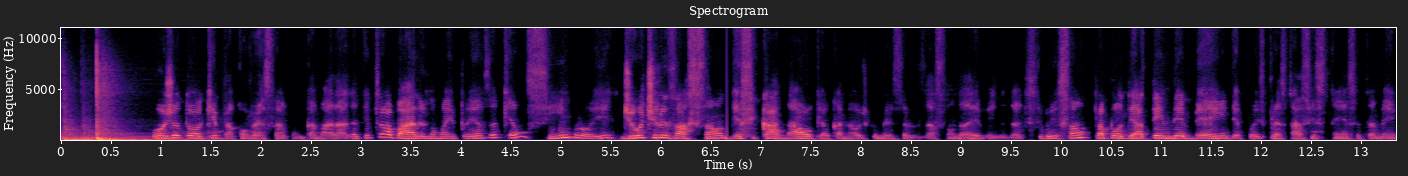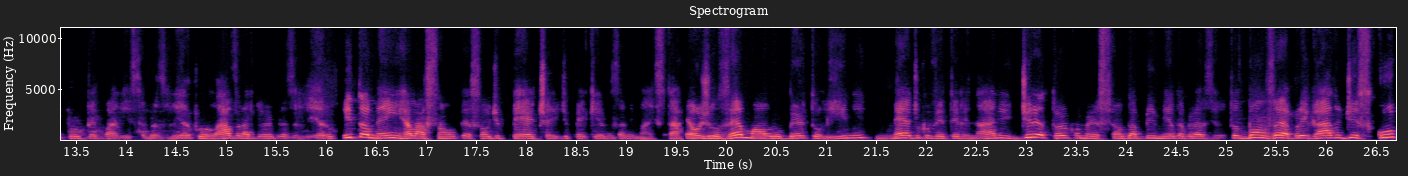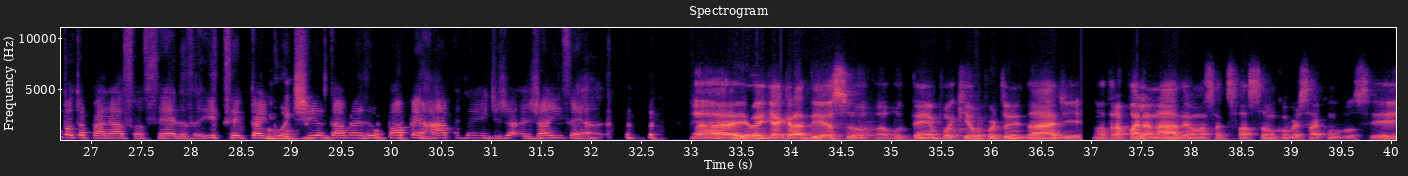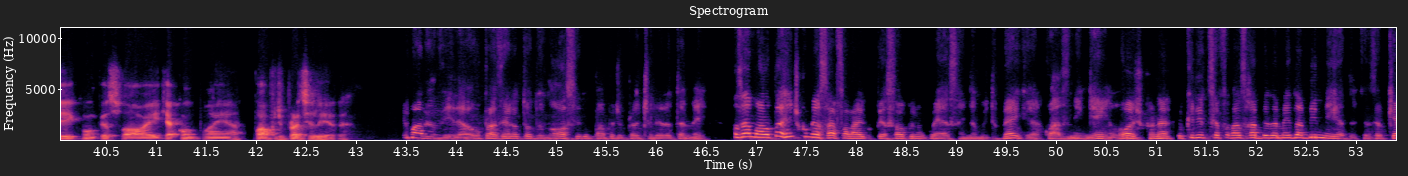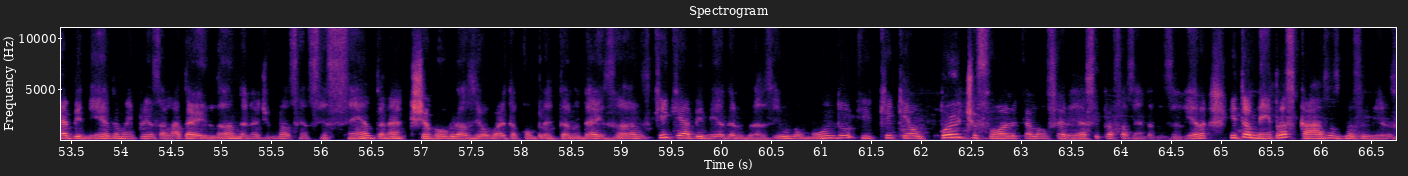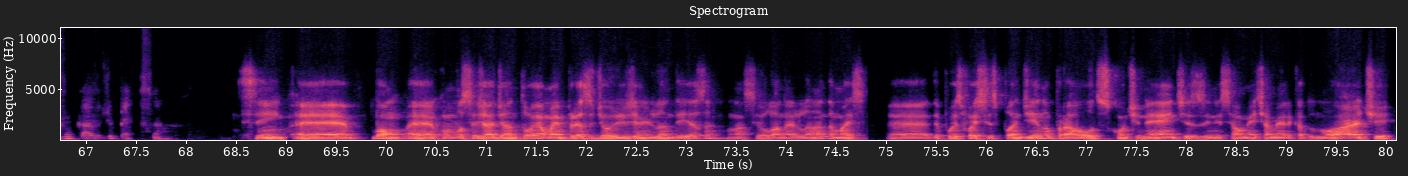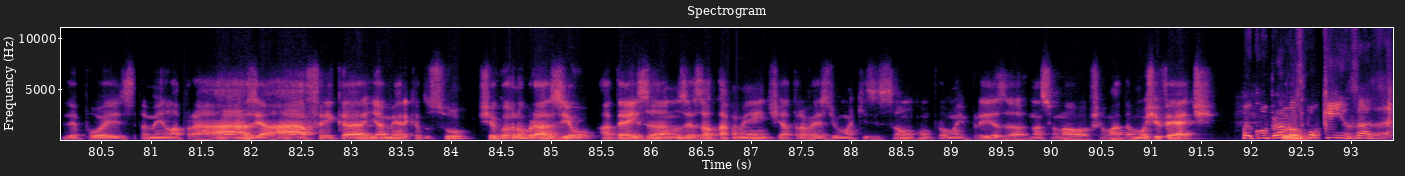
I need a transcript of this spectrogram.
Hoje eu estou aqui para conversar com um camarada que trabalha numa empresa que é um símbolo aí de utilização desse canal, que é o canal de comercialização da revenda e da distribuição, para poder atender bem e depois prestar assistência também para o pecuarista brasileiro, para o lavrador brasileiro e também em relação ao pessoal de pet aí, de pequenos animais. Tá? É o José Mauro Bertolini, médico veterinário e diretor comercial da Bimeda Brasil. Tudo bom, Zé? Obrigado. Desculpa atrapalhar suas férias aí, sei que está em Cotia, tá? mas o papo é rápido a gente já, já encerra. Ah, eu é que agradeço o tempo aqui, a oportunidade. Não atrapalha nada, é uma satisfação conversar com você e com o pessoal aí que acompanha o Papo de Prateleira. Que maravilha, o prazer é todo nosso e do Papo de Prateleira também. Zé Mauro, para a gente começar a falar com o pessoal que não conhece ainda muito bem, que é quase ninguém, lógico, né? Eu queria que você falasse rapidamente da Bimeda. Quer dizer, o que é a Bimeda? Uma empresa lá da Irlanda, né, de 1960, né? Que chegou ao Brasil, agora está completando 10 anos. O que é a Bimeda no Brasil, no mundo? E o que é o portfólio que ela oferece para a fazenda brasileira e também para as casas brasileiras, no caso de pets, né? Sim, é, bom, é, como você já adiantou, é uma empresa de origem irlandesa, nasceu lá na Irlanda, mas é, depois foi se expandindo para outros continentes, inicialmente América do Norte, depois também lá para a Ásia, África e América do Sul. Chegou no Brasil há 10 anos, exatamente, através de uma aquisição, comprou uma empresa nacional chamada Mojivete. Foi comprando por... aos pouquinhos, né?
